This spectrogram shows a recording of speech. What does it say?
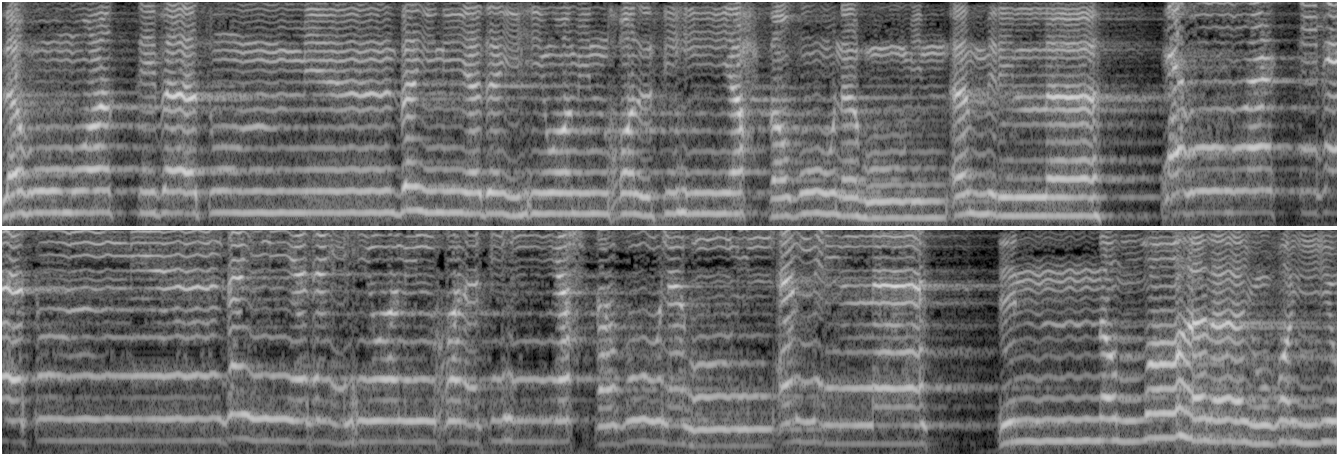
له معقبات من بين يديه ومن خلفه يحفظونه من أمر الله. له معقبات من بين يديه ومن خلفه يحفظونه من أمر الله. إن الله لا يغير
